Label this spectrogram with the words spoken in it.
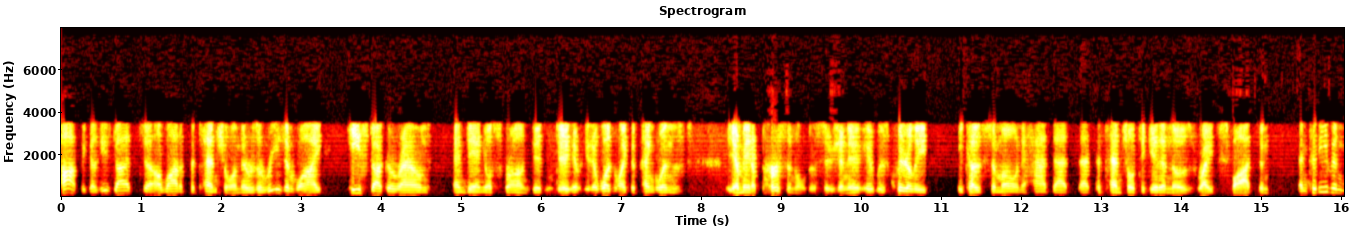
top because he's got uh, a lot of potential, and there was a reason why he stuck around and Daniel Sprong didn't. It, it wasn't like the Penguins you know, made a personal decision. It, it was clearly because Simon had that that potential to get in those right spots and and could even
